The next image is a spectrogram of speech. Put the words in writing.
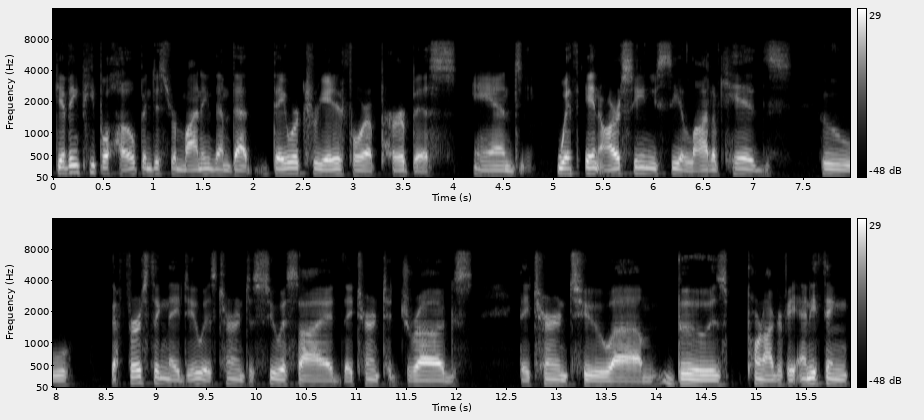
giving people hope and just reminding them that they were created for a purpose. And within our scene, you see a lot of kids who the first thing they do is turn to suicide, they turn to drugs, they turn to um, booze, pornography, anything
